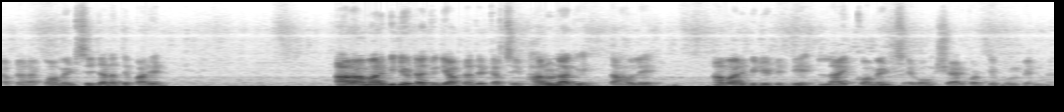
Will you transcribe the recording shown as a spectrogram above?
আপনারা কমেন্টসে জানাতে পারেন। আর আমার ভিডিওটা যদি আপনাদের কাছে ভালো লাগে, তাহলে আমার ভিডিওটিতে লাইক কমেন্টস এবং শেয়ার করতে ভুলবেন না।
